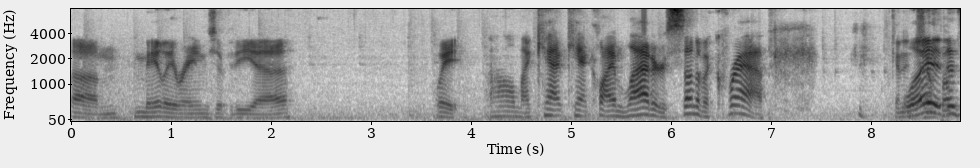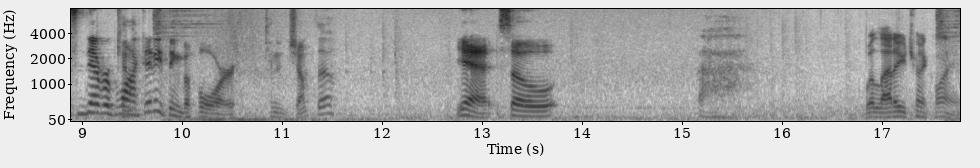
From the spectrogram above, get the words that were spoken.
um, melee range of the. Uh... Wait. Oh, my cat can't climb ladders. Son of a crap. Can it What? jump? That's never blocked anything before. Can it jump though? Yeah. So, What ladder are you trying to climb?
